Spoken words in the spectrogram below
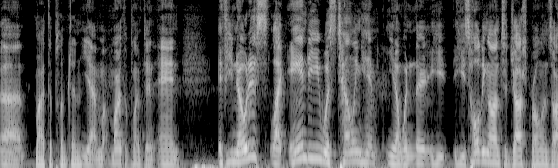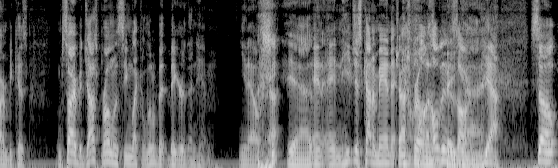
uh, Martha Plimpton. yeah, M- Martha Plimpton, and if you notice, like Andy was telling him, you know, when he he's holding on to Josh Brolin's arm because I'm sorry, but Josh Brolin seemed like a little bit bigger than him, you know. Uh, Yeah. and and he just kind of man Josh Brolin's holding his arm, guy. yeah. So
